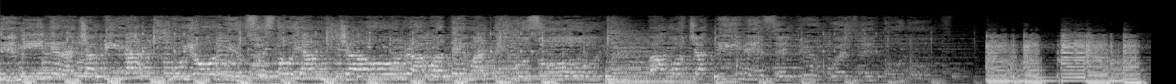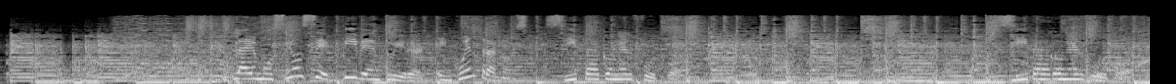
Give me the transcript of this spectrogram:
De mi tierra chapina, muy orgulloso estoy a mucha honra, guatemalteco soy. Vamos chatines, el triunfo es de todos. La emoción se vive en Twitter. Encuéntranos. Cita con el fútbol. Cita con el fútbol.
